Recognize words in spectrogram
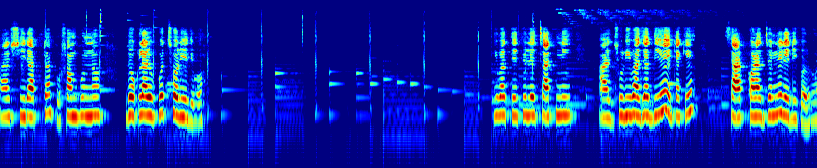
আর সিরাপটা সম্পূর্ণ ধোকলার উপর ছড়িয়ে দেবো। এবার তেঁতুলের চাটনি আর ঝুড়ি ভাজা দিয়ে এটাকে সার্ভ করার জন্য রেডি করব।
